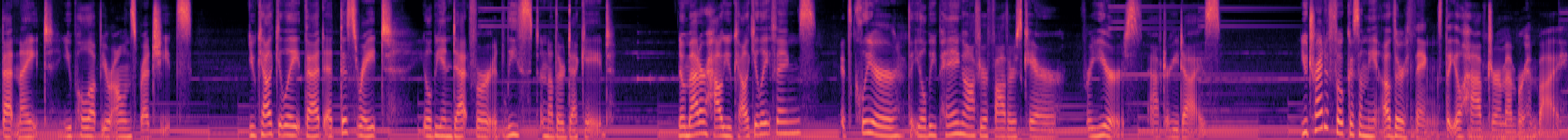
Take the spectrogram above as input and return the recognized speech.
That night, you pull up your own spreadsheets. You calculate that at this rate, you'll be in debt for at least another decade. No matter how you calculate things, it's clear that you'll be paying off your father's care for years after he dies. You try to focus on the other things that you'll have to remember him by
